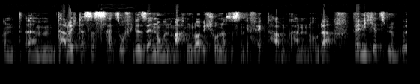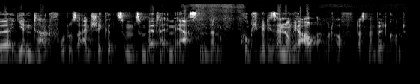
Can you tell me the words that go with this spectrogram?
Und ähm, dadurch, dass es halt so viele Sendungen machen, glaube ich schon, dass es einen Effekt haben kann. Oder wenn ich jetzt äh, jeden Tag Fotos einschicke zum, zum Wetter im ersten, dann gucke ich mir die Sendung ja auch an und hoffe, dass mein Bild kommt.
